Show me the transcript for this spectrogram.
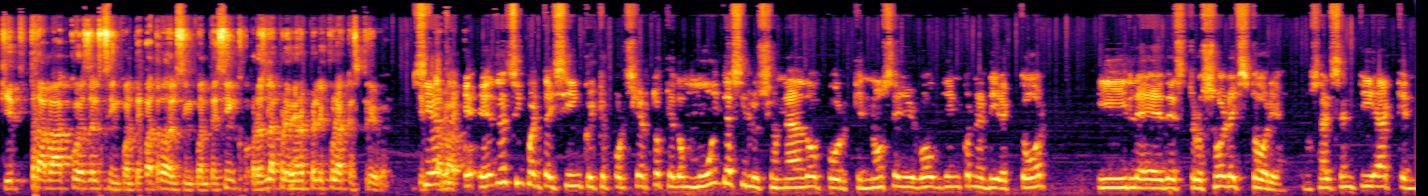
Kit Tabaco es del 54 del 55, pero es la primera película que escribe. sí, es, es, del 55 y que por cierto quedó muy desilusionado porque no se llevó bien con el director y le destrozó la historia. O sea, él sentía que,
